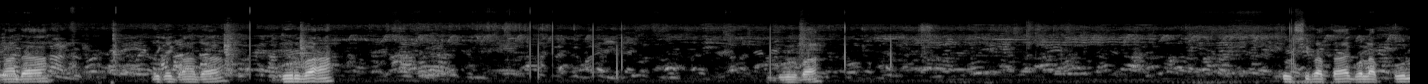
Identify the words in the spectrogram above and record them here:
গাঁদা, এদিকে গাঁদা, দুর্বা। দুর্বা। তুলসী পাতা, গোলাপ ফুল।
